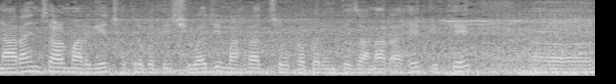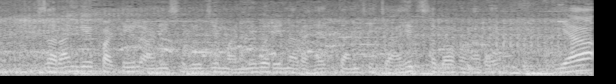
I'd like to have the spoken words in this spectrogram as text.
नारायण चाळ मार्गे छत्रपती शिवाजी महाराज चौकापर्यंत जाणार आहे. तिथे सरांगे झरांगे पाटील आणि सगळे जे मान्यवर येणार आहेत त्यांची जाहीर सभा होणार आहे. या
